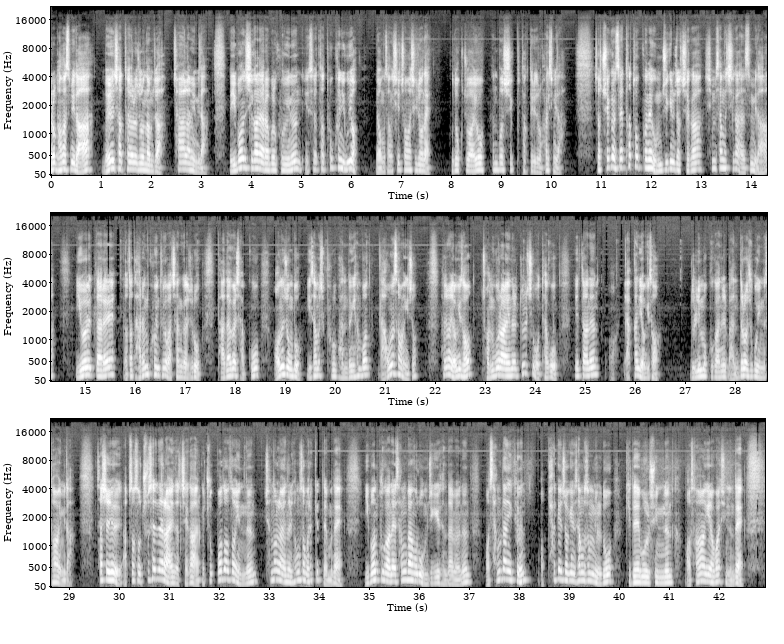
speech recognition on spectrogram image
여러분 반갑습니다. 매일 차트 알려주는 남자 차알람입니다. 네, 이번 시간에 알아볼 코인은 이 세타 토큰이고요. 영상 시청하시기 전에 구독, 좋아요 한 번씩 부탁드리도록 하겠습니다. 자, 최근 세타 토큰의 움직임 자체가 심상치가 않습니다. 2월 달에 여타 다른 코인들과 마찬가지로 바닥을 잡고 어느 정도 20, 30% 반등이 한번 나온 상황이죠. 하지만 여기서 전고 라인을 뚫지 못하고 일단은 어, 약간 여기서 눌림목 구간을 만들어주고 있는 상황입니다. 사실 앞서서 추세대 라인 자체가 이렇게 쭉 뻗어져 있는 채널 라인을 형성을 했기 때문에 이번 구간에 상방으로 움직이게 된다면은 어, 상당히 큰 어, 파괴적인 상승률도 기대해 볼 수 있는 어, 상황이라고 할 수 있는데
